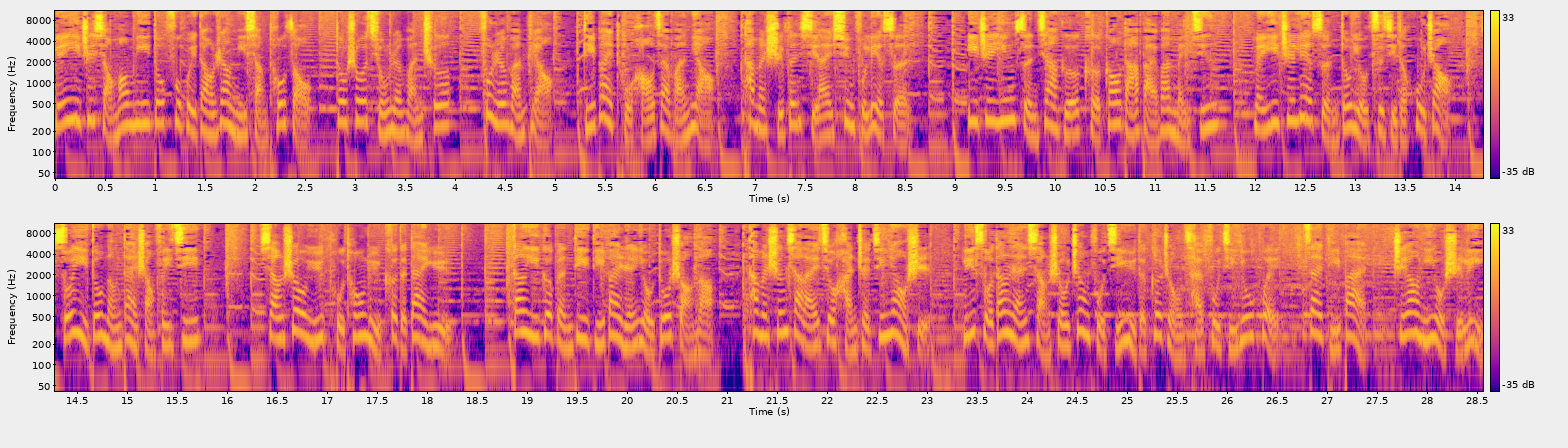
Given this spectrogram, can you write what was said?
连一只小猫咪都富贵到让你想偷走。都说穷人玩车，富人玩表，迪拜土豪在玩鸟。他们十分喜爱驯服猎隼，一只鹰隼价格可高达百万美金。每一只猎隼都有自己的护照，所以都能带上飞机，享受与普通旅客的待遇。当一个本地迪拜人有多爽呢？他们生下来就含着金钥匙，理所当然享受政府给予的各种财富及优惠。在迪拜，只要你有实力，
